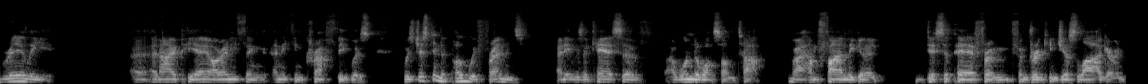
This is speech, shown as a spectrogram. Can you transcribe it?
really an IPA or anything anything crafty was was just in the pub with friends, and it was a case of I wonder what's on tap. Right, I'm finally going to disappear from from drinking just lager and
